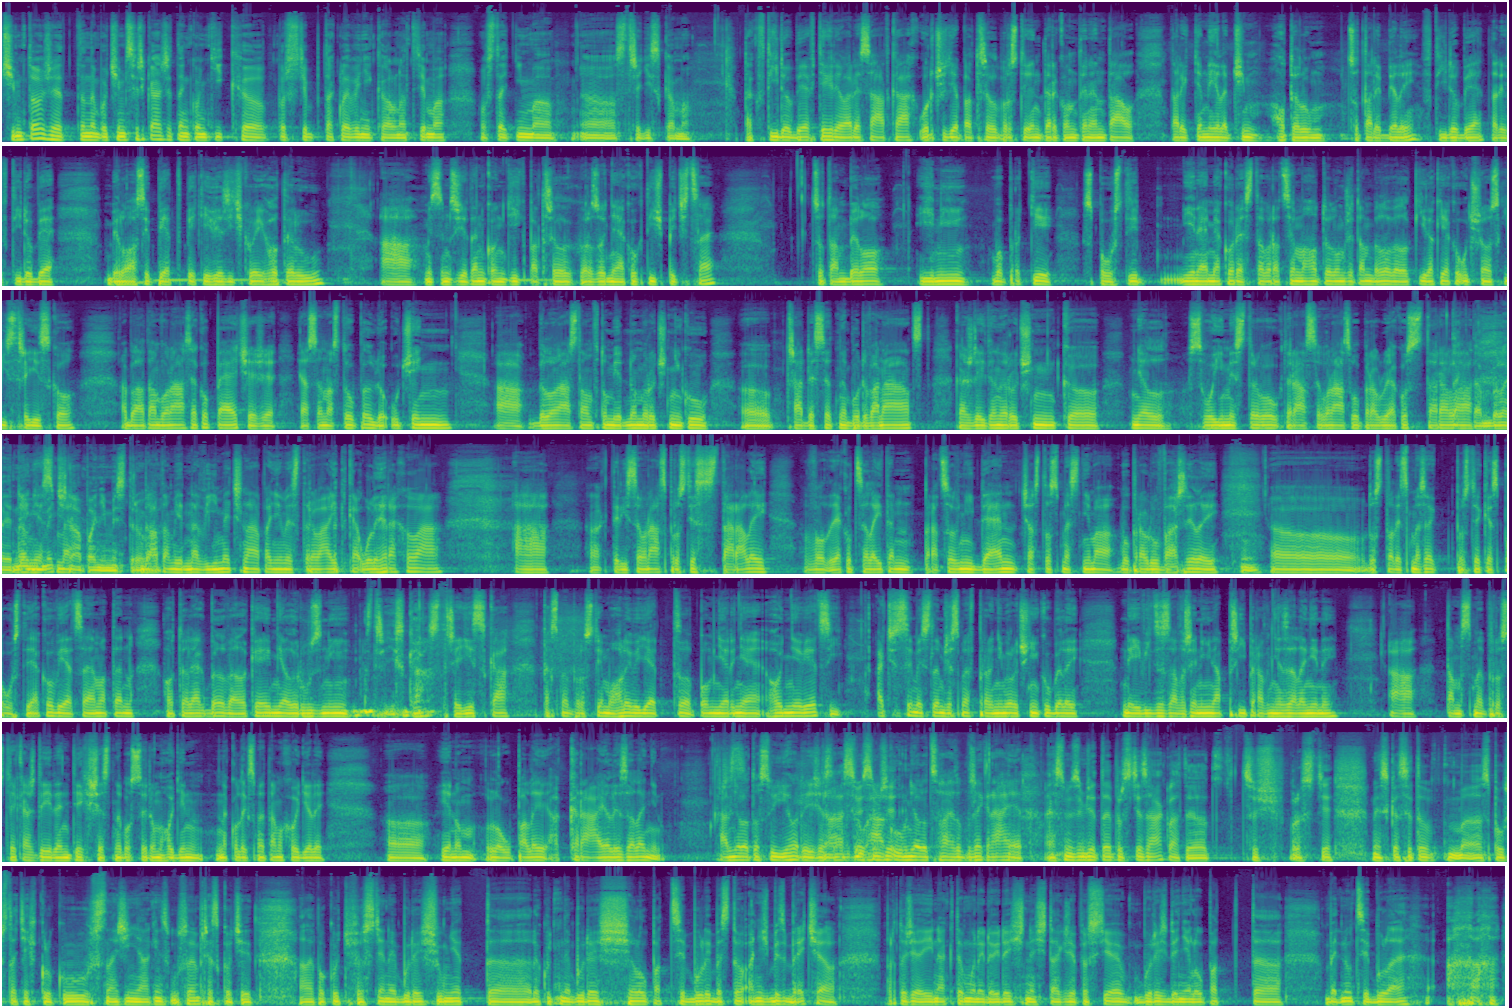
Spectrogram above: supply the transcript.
čím to, že ten, nebo čím si říká, že ten kontík eh, prostě takhle vynikal nad těma ostatníma uh, střediskama? tak v té době, v těch devadesátkách určitě patřil prostě Intercontinental tady k těm nejlepším hotelům, co tady byly v té době. Tady v té době bylo asi pět pětihvězdičkových hotelů a myslím si, že ten kontík patřil rozhodně jako k té špičce. Co tam bylo jiný oproti spousty jiným jako restauracím a hotelům, že tam bylo velký taky jako učňovský středisko a byla tam o nás jako péče, že já jsem nastoupil do učení a bylo nás tam v tom jednom ročníku eh, třeba 10 nebo 12. Každý ten ročník eh, měl svoji mistrovou, která se o nás opravdu jako starala. Tak tam byla jedna Denně výjimečná jsme, paní mistrová. Byla tam jedna výjimečná paní mistrová Jitka Ulihrachová a který se o nás prostě starali jako celý ten pracovní den. Často jsme s nima opravdu vařili. Hmm. Dostali jsme se prostě ke spousty jako věcem a ten hotel, jak byl velký, měl různý střediska. střediska, tak jsme prostě mohli vidět poměrně hodně věcí. Ať si myslím, že jsme v prvním ročníku byli nejvíc zavřený na přípravně zeleniny a tam jsme prostě každý den těch 6 nebo 7 hodin, na kolik jsme tam chodili, jenom loupali a krájeli zeleninu. A mělo to svý výhody, že no, jsem si myslím, že uměl docela dobře krájet. Já si myslím, že to je prostě základ, jo. což prostě dneska se to spousta těch kluků snaží nějakým způsobem přeskočit, ale pokud prostě nebudeš umět Eh, dokud nebudeš loupat cibuli bez toho, aniž bys brečel, protože jinak k tomu nedojdeš, než tak, že prostě budeš denně loupat eh, bednu cibule a,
